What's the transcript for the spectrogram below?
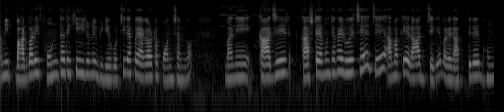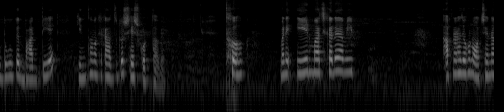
আমি বারবার এই ফোনটা দেখে এই জন্য ভিডিও করছি। দেখো এগারোটা পঞ্চান্ন। মানে কাজের কাজটা এমন জায়গায় রয়েছে যে আমাকে রাত জেগে মানে রাত্রিরের ঘুমটুকুকে বাদ দিয়ে কিন্তু আমাকে কাজ দুটো শেষ করতে হবে। তো মানে এর মাঝখানে আমি আপনারা যখন অচেনা,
